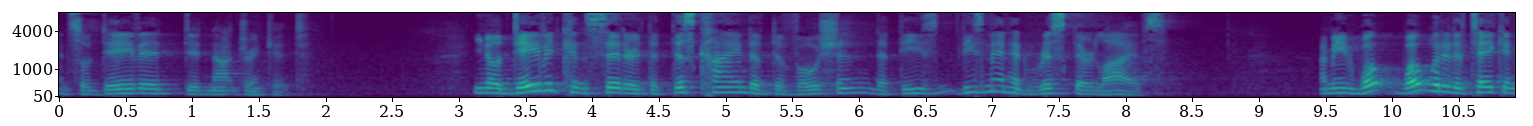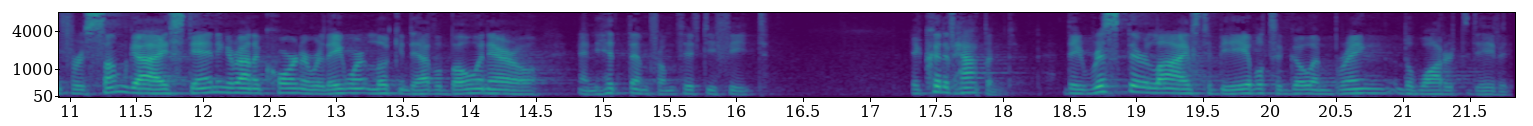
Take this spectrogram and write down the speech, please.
And so David did not drink it. You know, David considered that this kind of devotion, that these, these men had risked their lives. I mean, what, what would it have taken for some guy standing around a corner where they weren't looking to have a bow and arrow and hit them from 50 feet? It could have happened. They risked their lives to be able to go and bring the water to David.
